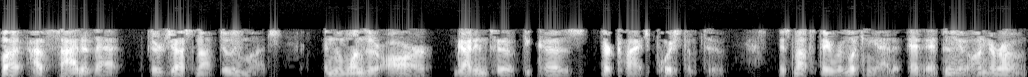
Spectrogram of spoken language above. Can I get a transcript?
But outside of that, they're just not doing much. And the ones that are got into it because their clients pushed them to. It's not that they were looking at it, at, at doing it on their own.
